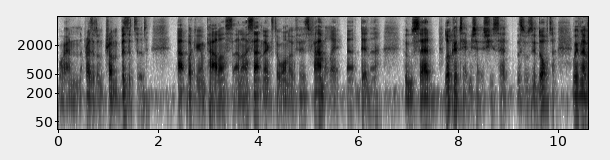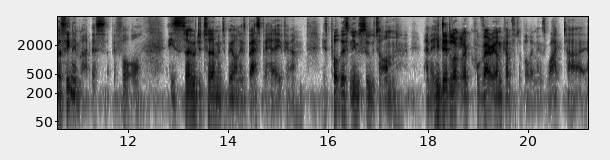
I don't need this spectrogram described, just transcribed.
when President Trump visited at Buckingham Palace, and I sat next to one of his family at dinner who said, Look at him. She said, This was his daughter. We've never seen him like this before. He's so determined to be on his best behavior. He's put this new suit on and he did look like very uncomfortable in his white tie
